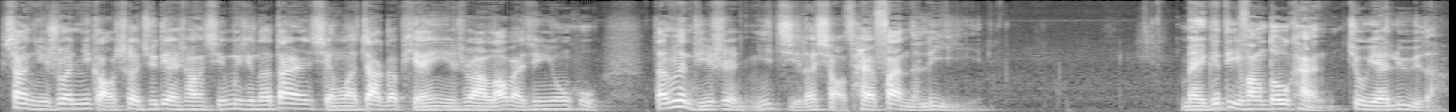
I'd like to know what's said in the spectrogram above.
像你说你搞社区电商行不行呢？当然行了，价格便宜是吧？老百姓拥护。但问题是你挤了小菜贩的利益，每个地方都看就业率的。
